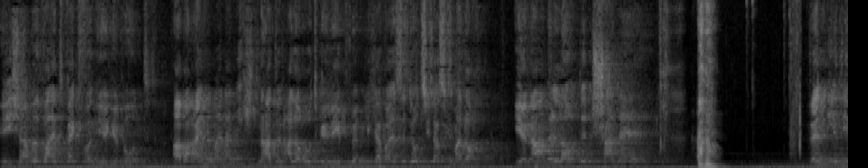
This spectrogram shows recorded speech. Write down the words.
Ich habe weit weg von hier gewohnt, aber eine meiner Nichten hat in Allerot gelebt. Möglicherweise tut sie das immer noch. Ihr Name lautet Chanel. Wenn ihr die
